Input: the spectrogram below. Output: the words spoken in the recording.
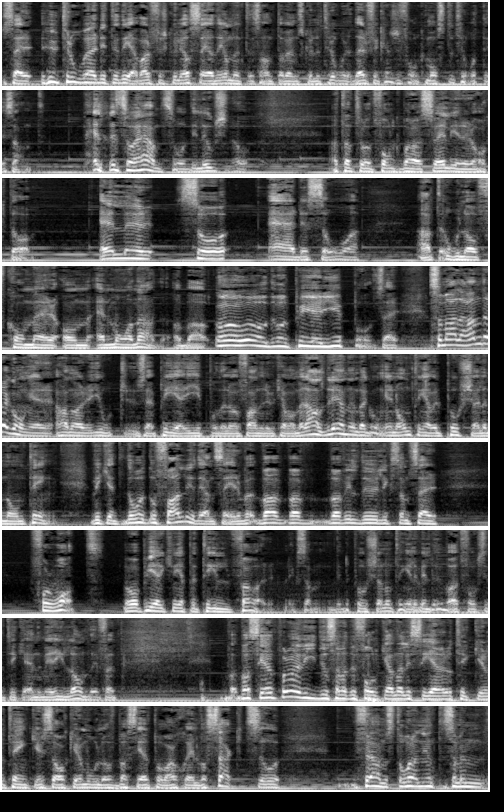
så här, hur trovärdigt är det? Varför skulle jag säga det om det inte är sant och vem skulle tro det? Därför kanske folk måste tro att det är sant. Eller så är han så delusional att han tror att folk bara sväljer det rakt av. Eller så är det så att Olof kommer om en månad och bara oh, oh det var ett PR-jippo. Som alla andra gånger han har gjort PR-jippon eller vad fan det nu kan vara. Men aldrig en enda gång är någonting jag vill pusha eller någonting. Vilket då, då faller ju det han säger. Vad va, va, va vill du liksom så här, for what? Vad var PR-knepet till för? Liksom? Vill du pusha någonting eller vill du bara att folk ska tycka ännu mer illa om dig? För att, baserat på de här videorna där folk analyserar och tycker och tänker saker om Olof baserat på vad han själv har sagt så framstår han ju inte som en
